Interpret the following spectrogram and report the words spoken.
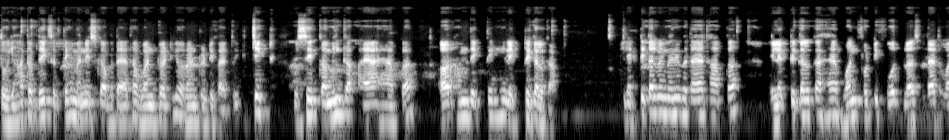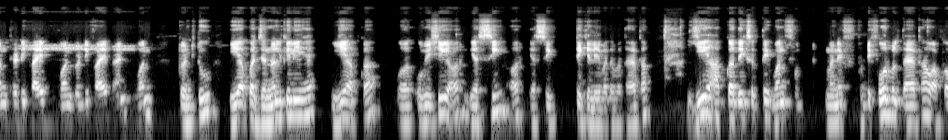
तो यहाँ पे आप देख सकते हैं, मैंने इसका बताया था 120 और 125 तो चेक उससे कम ही का आया है आपका, और हम देखते हैं इलेक्ट्रिकल का। इलेक्ट्रिकल में मैंने बताया था आपका इलेक्ट्रिकल का है 144 प्लस बताया था 135 125 एंड 122 ये आपका जनरल के लिए है, ये आपका ओबीसी और एससी और एस के लिए मैंने बताया था। ये आपका देख सकते हैं वन मैंने 44 बताया था आपका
